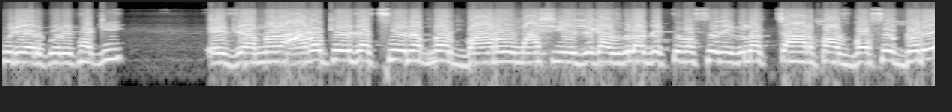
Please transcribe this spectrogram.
কুরিয়ার করে থাকি এই যে আপনারা আরও পেয়ে যাচ্ছেন আপনার বারো মাসি, এই যে গাছগুলা দেখতে পাচ্ছেন, এগুলো চার পাঁচ বছর ধরে,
